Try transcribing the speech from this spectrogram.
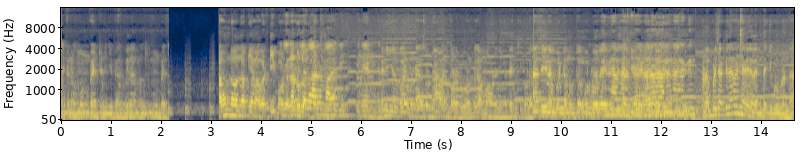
இப்ப நான் முன் பேட் அணிஞ்ச பாருங்க இதான் வந்துட்டு முன் பேட் ரவுண்டா வந்து அப்படியே அம்மா வட்டி போட்டு நடுவுல நீங்கள் வேணும்னு சொன்னா அவன் தொடர்பு கொண்டு அம்மாவோட நீங்க தைச்சு கொள்ள நான் சரி நம்ம வீட்டை முத்தம் கூட்டுறதுல இருந்து சட்டி வரைக்கும். ஆனா இப்படி சட்டி தான் என்ன வேலை வேறு தைச்சு கொடுக்குறேன்டா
